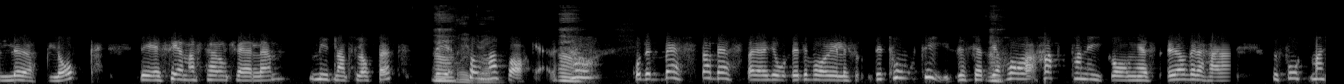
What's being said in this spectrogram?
löplopp. Det är senast häromkvällen, midnattsloppet. Det är sådana saker. Ja. Och det bästa, bästa jag gjorde, det var ju liksom, det tog tid. För att jag har haft panikångest över det här. Så fort man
